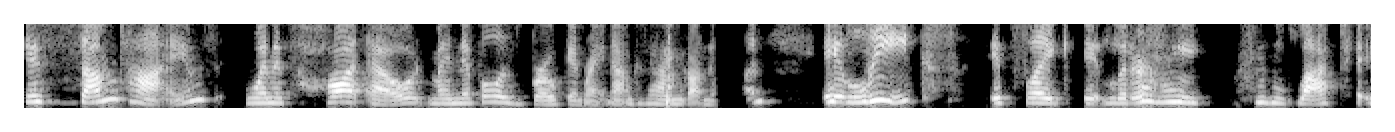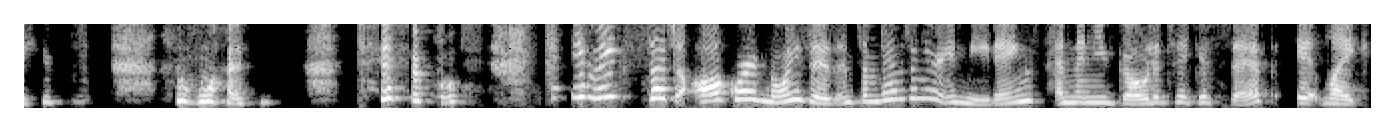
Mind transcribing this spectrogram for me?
is sometimes when it's hot out, my nipple is broken right now because I haven't gotten it done. It leaks. It's like it literally lactates. One, two. It makes such awkward noises. And sometimes when you're in meetings and then you go to take a sip, it like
